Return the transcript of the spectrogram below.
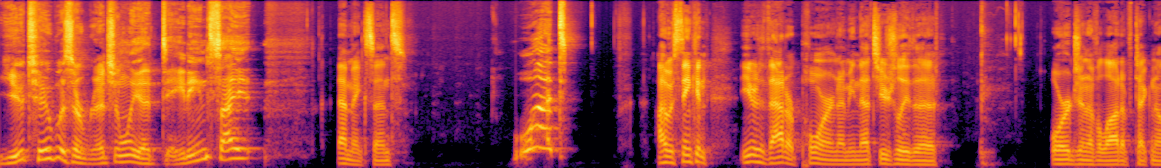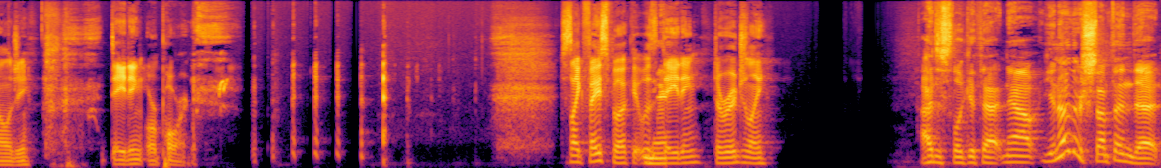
YouTube was originally a dating site. That makes sense. What? I was thinking either that or porn. I mean, that's usually the origin of a lot of technology. dating or porn. just like Facebook, it was Man. dating originally. I just look at that now. You know, there's something that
